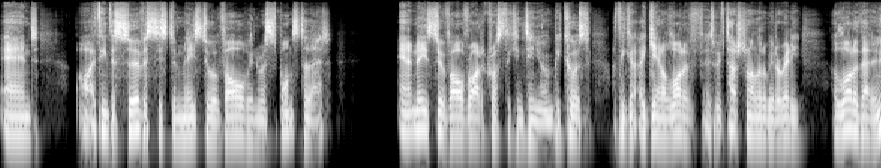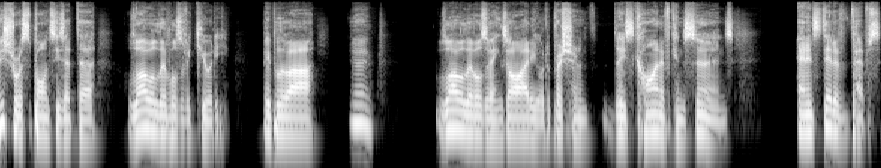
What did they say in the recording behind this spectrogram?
And I think the service system needs to evolve in response to that. And it needs to evolve right across the continuum because I think, again, a lot of, as we've touched on a little bit already, a lot of that initial response is at the lower levels of acuity. People who are, you know, lower levels of anxiety or depression, these kind of concerns. And instead of perhaps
